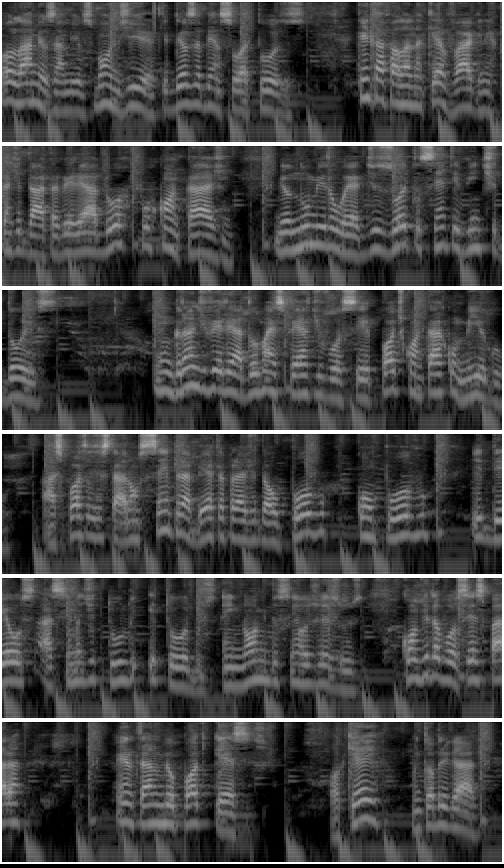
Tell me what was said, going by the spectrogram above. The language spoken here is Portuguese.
Olá, meus amigos, bom dia, que Deus abençoe a todos. Quem está falando aqui é Wagner, candidato a vereador por contagem. Meu número é 18122. Um grande vereador mais perto de você, pode contar comigo. As portas estarão sempre abertas para ajudar o povo com o povo e Deus acima de tudo e todos, em nome do Senhor Jesus. Convido vocês para entrar no meu podcast, ok? Muito obrigado.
